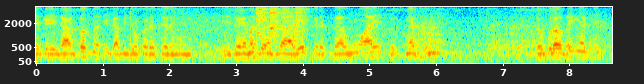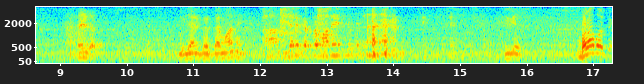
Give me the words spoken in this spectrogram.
એટલે એ જાણતો જ નથી કે આ બીજો કરે છે હું એ જો એમ જ ગણે છે આ એ જ કરે છે. અને હું આ એ જ કરું મેં જ કરું એવો પુરાવો થઈ ના થઈ? બીજા ને બીજાને કરતા માને? હા બીજાને કરતા માને એટલે પછી બરાબર છે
